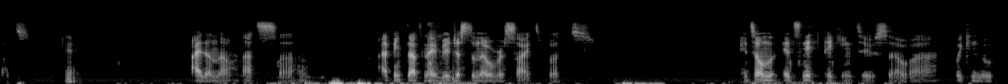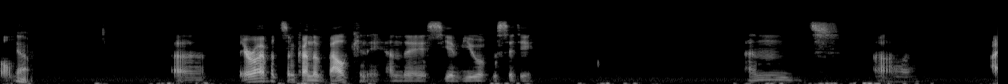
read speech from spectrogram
But Yeah. I don't know. That's uh, I think that's maybe just an oversight, but it's only it's nitpicking too. So uh, we can move on. Yeah. Uh, they arrive at some kind of balcony and they see a view of the city. And uh, I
